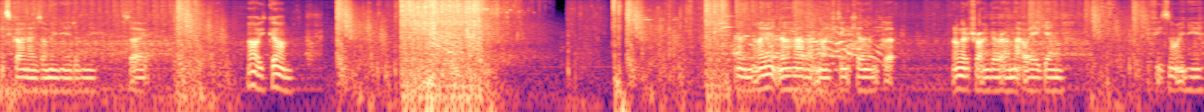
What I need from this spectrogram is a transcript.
This guy knows I'm in here, doesn't he? So, oh, he's gone. And I don't know how that knife didn't kill him, but I'm going to try and go around that way again if he's not in here.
